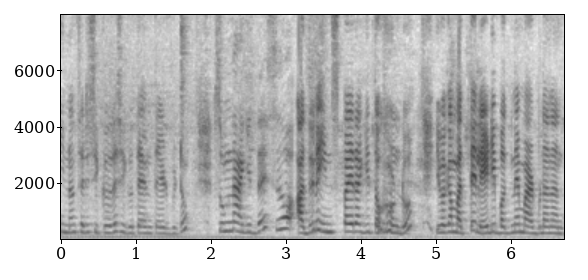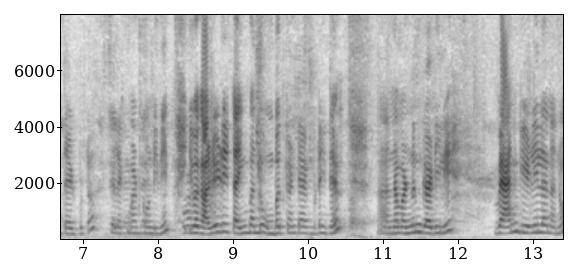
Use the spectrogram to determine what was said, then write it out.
ಇನ್ನೊಂದು ಸರಿ ಸಿಕ್ಕಿದ್ರೆ ಸಿಗುತ್ತೆ ಅಂತ ಹೇಳ್ಬಿಟ್ಟು ಸುಮ್ಮನೆ ಆಗಿದ್ದೆ. ಸೊ ಅದನ್ನೇ ಇನ್ಸ್ಪೈರ್ ಆಗಿ ತೊಗೊಂಡು ಇವಾಗ ಮತ್ತೆ ಲೇಡಿ ಬಗ್ನೇ ಮಾಡ್ಬಿಡೋಣ ಅಂತ ಹೇಳ್ಬಿಟ್ಟು ಸೆಲೆಕ್ಟ್ ಮಾಡ್ಕೊಂಡಿದ್ದೀನಿ ಇವಾಗ ಆಲ್ರೆಡಿ ಟೈಮ್ ಬಂದು ಒಂಬತ್ತು ಗಂಟೆ ಆಗಿಬಿಟ್ಟೈತೆ ನಮ್ಮ ಅಣ್ಣನ ಗಾಡೀಲಿ ವ್ಯಾನ್ಗೆ ಹೇಳಿಲ್ಲ ನಾನು.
